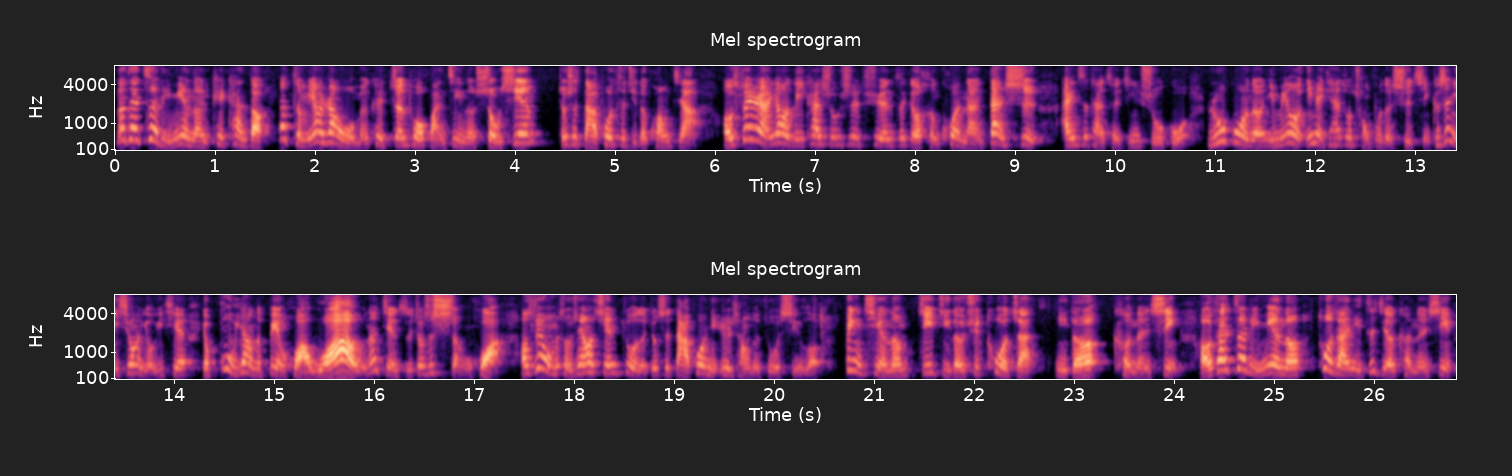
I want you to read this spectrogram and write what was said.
那在这里面呢，你可以看到，那怎么样让我们可以挣脱环境呢？首先就是打破自己的框架。哦，虽然要离开舒适圈这个很困难，但是。爱因斯坦曾经说过，如果呢你没有你每天在做重复的事情，可是你希望有一天有不一样的变化，哇哦，那简直就是神话哦！所以我们首先要先做的就是打破你日常的作息了，并且呢积极的去拓展你的可能性。好，在这里面呢拓展你自己的可能性，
